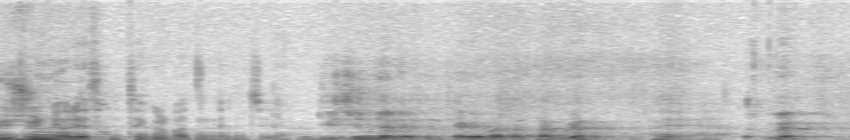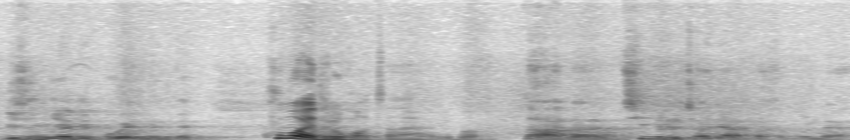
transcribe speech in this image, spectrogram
류준열의 선택을 렌즈. 류준열의 선택을 받았다고요? 네. 왜? 류준열이 뭐 했는데? 쿠바에 들고 갔잖아요. 이거. 아 나는 TV를 전혀 안 봐서 몰라요.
